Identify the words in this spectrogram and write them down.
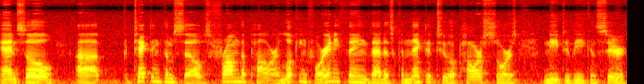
And so uh, protecting themselves from the power, and looking for anything that is connected to a power source need to be considered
